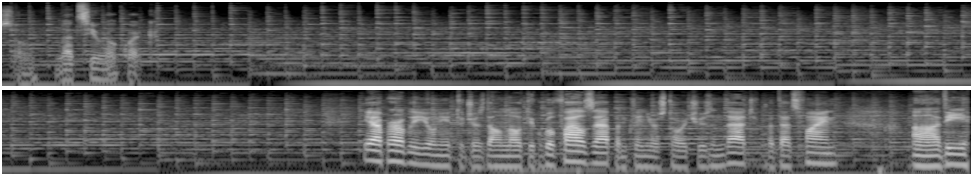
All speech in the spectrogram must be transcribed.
so let's see real quick. Yeah, probably you'll need to just download the Google Files app and clean your storage using that, but that's fine. Uh, the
